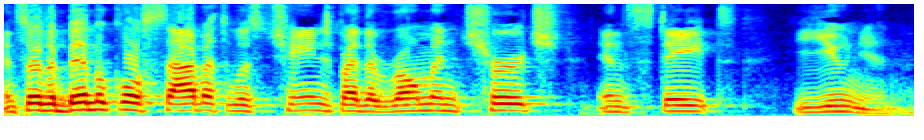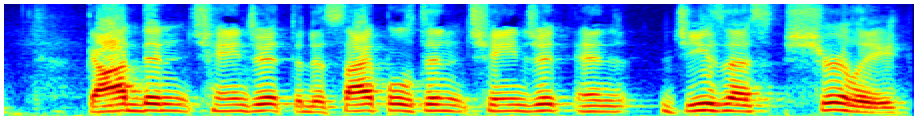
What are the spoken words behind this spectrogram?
And so the biblical Sabbath was changed by the Roman church and state union. God didn't change it, the disciples didn't change it, and Jesus surely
